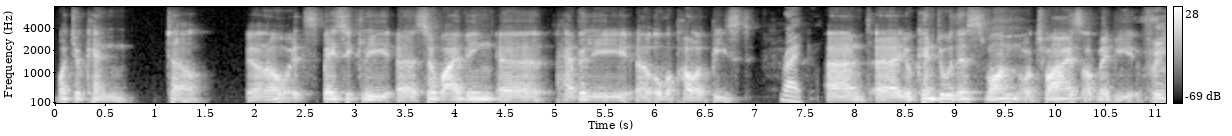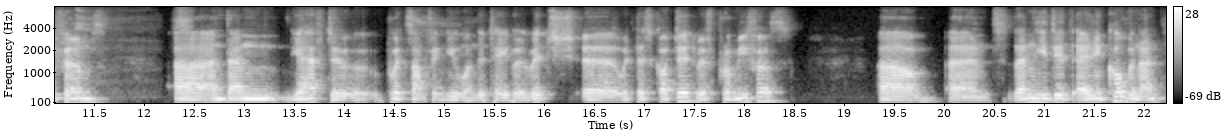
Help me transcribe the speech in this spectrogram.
what you can tell. You know, it's basically uh, surviving a heavily uh, overpowered beast, Right. and uh, you can do this one or twice or maybe three films. Uh, and then you have to put something new on the table, which uh, Ridley Scott did with Prometheus. Um, and then he did Alien Covenant,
